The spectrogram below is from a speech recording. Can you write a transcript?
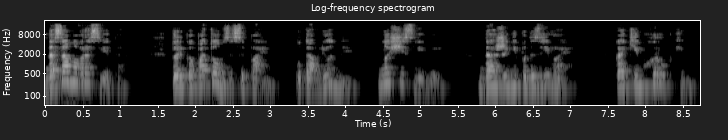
До самого рассвета. Только потом засыпаем, утомленные, но счастливые, даже не подозревая каким хрупким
